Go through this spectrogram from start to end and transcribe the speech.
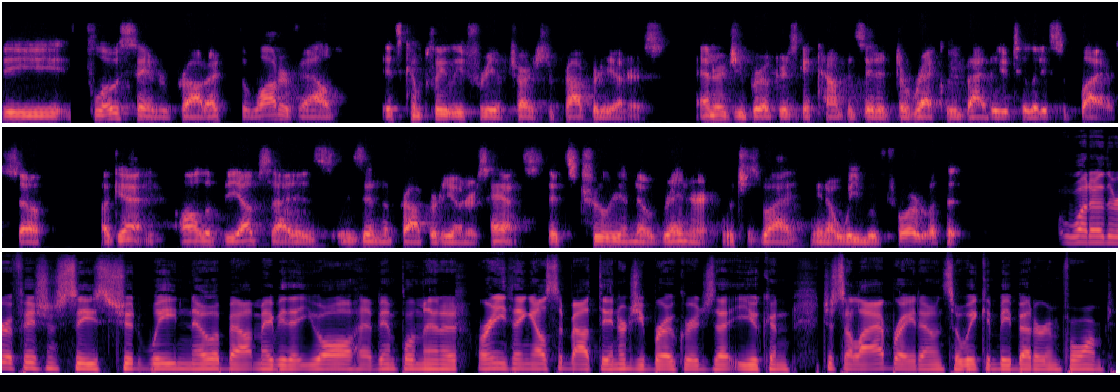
the Flosaver product, the water valve, it's completely free of charge to property owners. Energy brokers get compensated directly by the utility supplier. So again, all of the upside is is in the property owner's hands. It's truly a no-brainer, which is why, you know, we moved forward with it. What other efficiencies should we know about maybe that you all have implemented or anything else about the energy brokerage that you can just elaborate on so we can be better informed?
